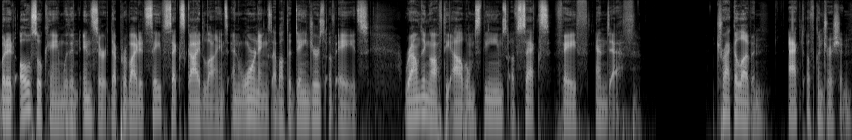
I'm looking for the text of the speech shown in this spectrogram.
but it also came with an insert that provided safe sex guidelines and warnings about the dangers of AIDS, rounding off the album's themes of sex, faith, and death. Track 11 Act of Contrition.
